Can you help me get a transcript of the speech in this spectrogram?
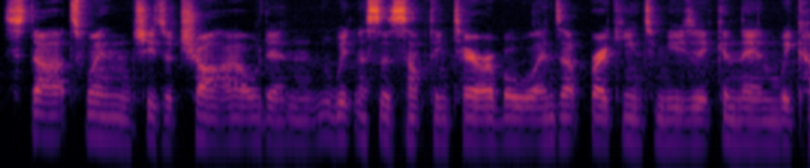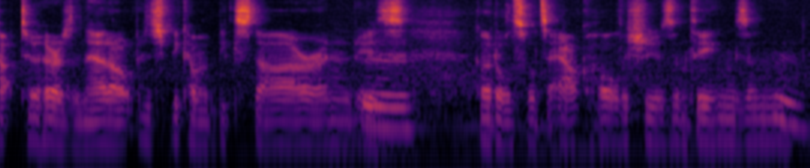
starts when she's a child and witnesses something terrible, ends up breaking into music, and then we cut to her as an adult and she's become a big star and is hmm. got all sorts of alcohol issues and things and hmm.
